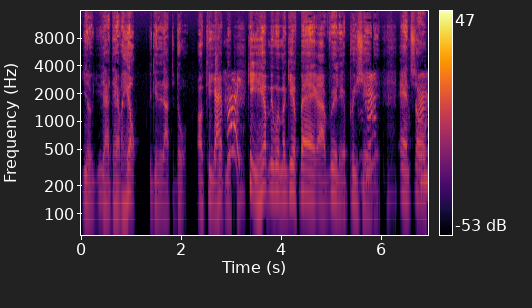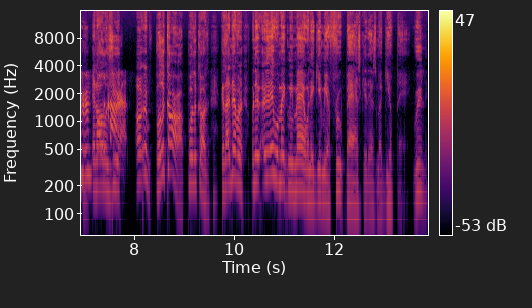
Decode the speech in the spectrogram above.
you know, you had to have help to get it out the door. Uh, can you That's help me? right. Can you help me with my gift bag? I really appreciate it. And so, and all those car years, up. oh, pull the car up, pull the car, because I never when they, they would make me mad when they give me a fruit basket as my gift bag. Really,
